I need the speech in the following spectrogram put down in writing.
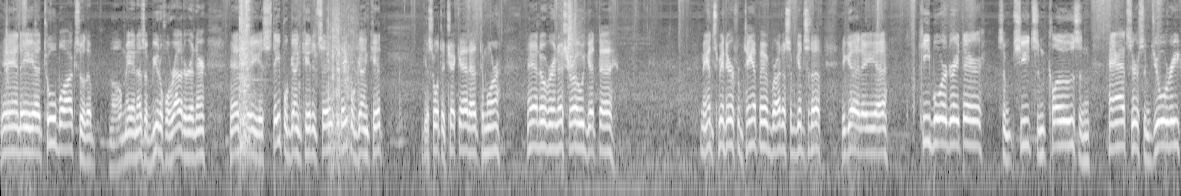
and a uh, toolbox with a oh man, that's a beautiful router in there. That's a staple gun kit. It says staple gun kit. Guess we'll have to check that out tomorrow. And over in this row, we got uh, man's been here from Tampa, brought us some good stuff. You got a uh, keyboard right there, some sheets, some clothes, and hats. There's some jewelry,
